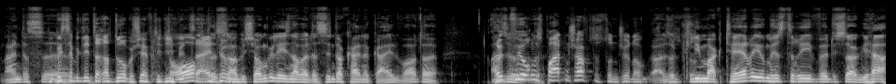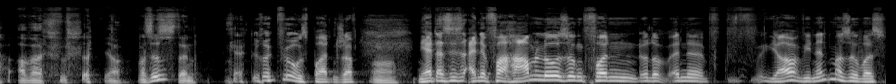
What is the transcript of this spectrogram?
Nein, das. Du bist ja mit Literatur beschäftigt, nicht doch, mit das Zeitung. habe ich schon gelesen, aber das sind doch keine geilen Worte. Also, Rückführungspatenschaft ist doch ein schöner. also Klimakterium-Hysterie würde ich sagen, ja, aber ja, was ist es denn? Rückführungspatenschaft. Ja, das ist eine Verharmlosung von, oder eine, ja, wie nennt man sowas?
